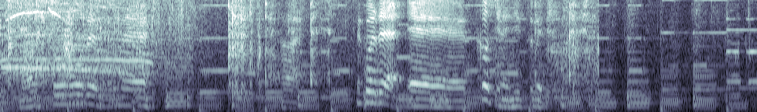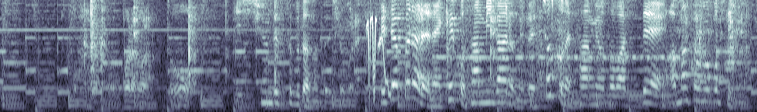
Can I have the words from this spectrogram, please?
まそうですね。はい。でこれで、えー、少しね煮詰めていきます瞬で酢豚になったでしょこれ。ケチャップだれね結構酸味があるのでちょっとね酸味を飛ばして甘さを残していきます。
